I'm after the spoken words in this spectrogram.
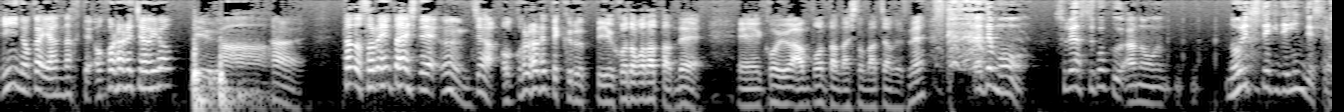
いいのかやんなくて怒られちゃうよっていう。あはい。ただそれに対して、うん、じゃあ怒られてくるっていう子供だったんで、えーこういうアンポンタンな人になっちゃうんですね。いやでも、それはすごく、あの、能率的でいいんですよ。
